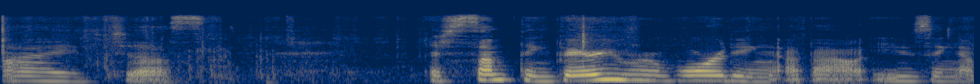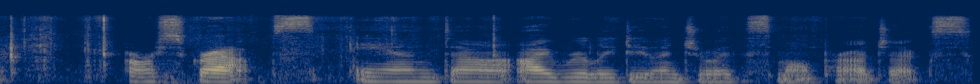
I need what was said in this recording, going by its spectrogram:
I just, there's something very rewarding about using up our scraps and uh, I really do enjoy the small projects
